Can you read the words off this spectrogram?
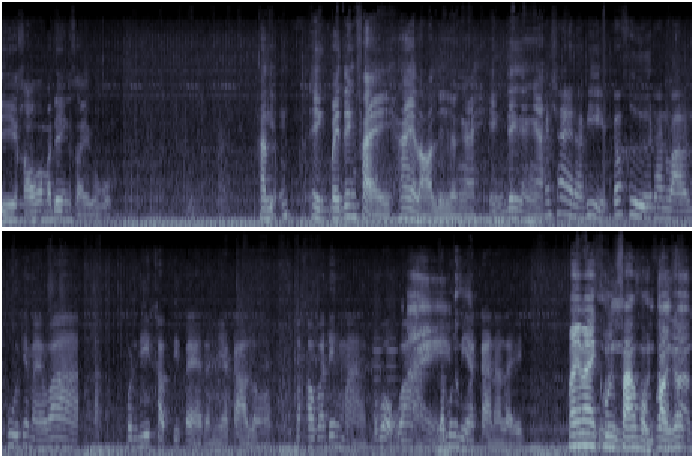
ดีๆเขาก็มาเด้งใส่พวกผม ท่านเองไปเด้งไฟให้เหรอหรือยังไง เองเด้งยังไง ไม่ใช่นะพี่ก็คือธันวามันพูดใช่ไหมว่า คนที่ขับตีแปดมีอาการเหรอ แล้วเขาก็เด้งมาเขาบอกว่าไม่แล้วมึงมีอาการอะไร ไม่ไม่คุณฟังผมก่อนณก็ต้ฟั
